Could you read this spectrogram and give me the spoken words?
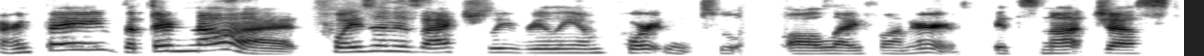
Aren't they? But they're not. Poison is actually really important to all life on Earth. It's not just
